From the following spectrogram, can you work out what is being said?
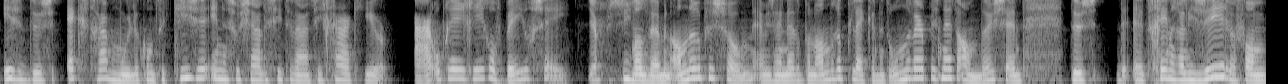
is het dus extra moeilijk om te kiezen in een sociale situatie. Ga ik hier A op reageren of B of C? ja, precies. Want we hebben een andere persoon en we zijn net op een andere plek en het onderwerp is net anders. En dus het generaliseren van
